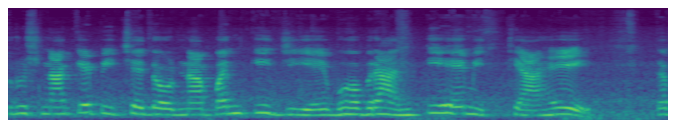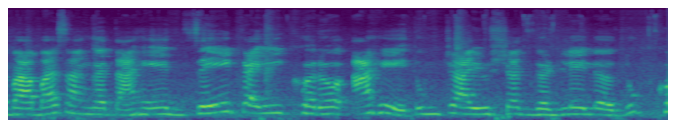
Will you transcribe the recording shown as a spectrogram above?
तृष्णा के पीछे दौड़ना बंद कीजिए वह भ्रांती है मिथ्या है. तर बाबा सांगत आहे जे काही खरं आहे तुमच्या आयुष्यात घडलेलं दुःख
